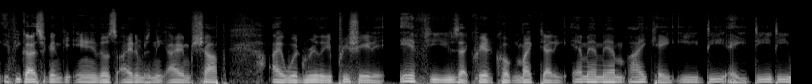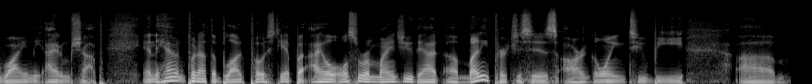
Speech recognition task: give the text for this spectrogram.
If you guys are going to get any of those items in the item shop, I would really appreciate it if you use that creator code Mike Daddy M M M I K E D A D D Y in the item shop. And they haven't put out the blog post yet, but I will also remind you that uh, money purchases are going to be um,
